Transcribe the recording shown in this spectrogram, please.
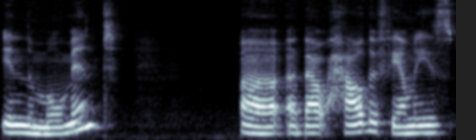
in the moment uh, about how the families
